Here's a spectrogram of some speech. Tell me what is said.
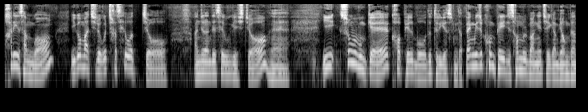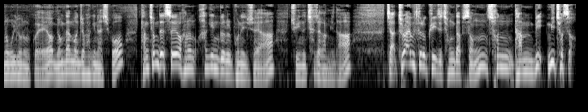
8230, 이거 맞히려고 차 세웠죠. 안전한 데 세우고 계시죠. 네. 이 20분께 커피를 모두 드리겠습니다. 백뮤직 홈페이지 선물방에 저희가 명단을 올려놓을 거예요. 명단 먼저 확인하시고 당첨됐어요 하는 확인글을 보내주셔야 주인을 찾아갑니다. 자, 드라이브 스루 퀴즈 정답송 손담비 미쳤어.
